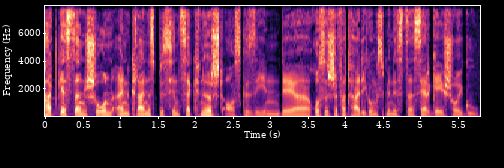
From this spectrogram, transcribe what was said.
Er hat gestern schon ein kleines bisschen zerknirscht ausgesehen, der russische Verteidigungsminister Sergei Shoigu.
